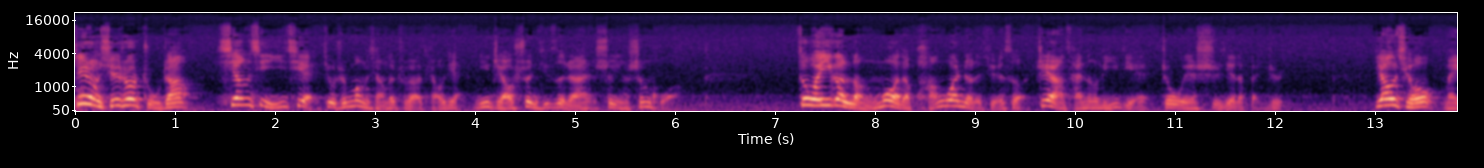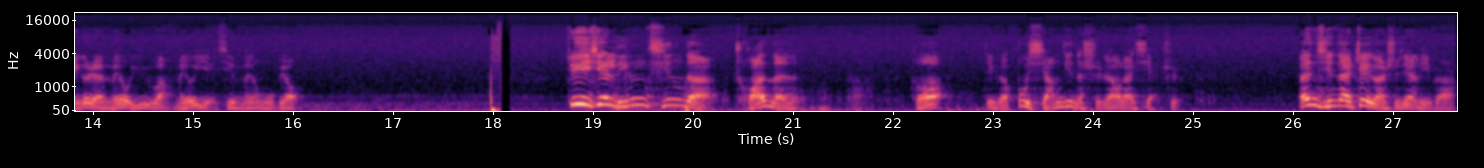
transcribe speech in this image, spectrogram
这种学说主张，相信一切就是梦想的主要条件，你只要顺其自然，顺应生活。作为一个冷漠的旁观者的角色，这样才能理解周围世界的本质。要求每个人没有欲望、没有野心、没有目标。据一些零星的传闻啊和这个不详尽的史料来显示，恩琴在这段时间里边，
